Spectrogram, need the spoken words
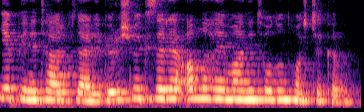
Yepyeni tariflerle görüşmek üzere. Allah'a emanet olun. Hoşçakalın.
